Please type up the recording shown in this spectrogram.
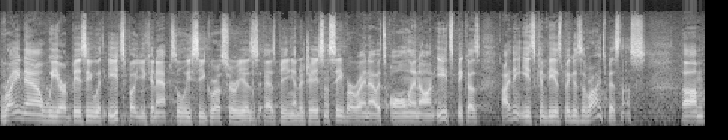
right now, we are busy with Eats, but you can absolutely see grocery as, as being an adjacency. But right now, it's all in on Eats because I think Eats can be as big as the rides business. Um,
